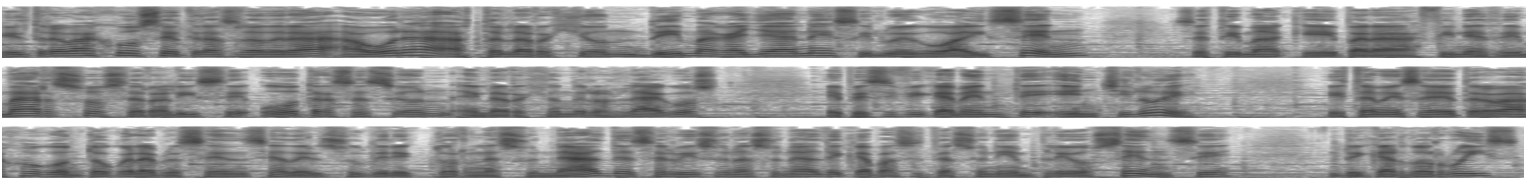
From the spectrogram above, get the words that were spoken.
El trabajo se trasladará ahora hasta la región de Magallanes y luego a Aysén. Se estima que para fines de marzo se realice otra sesión en la región de los lagos, específicamente en Chiloé. Esta mesa de trabajo contó con la presencia del subdirector nacional del Servicio Nacional de Capacitación y Empleo CENSE, Ricardo Ruiz,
